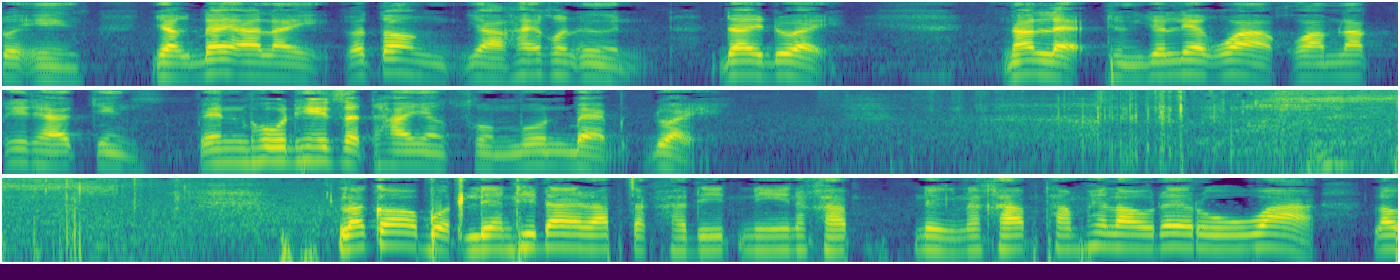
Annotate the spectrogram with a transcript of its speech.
ตัวเอง อยากได้อะไรก็ต้องอยากให้คนอื่นได้ด้วย นั่นแหละถึงจะเรียกว่าความรักที่แท้จริง เป็นผู้ที่ศรัทธาอย่างสมบูรณ์แบบด้วย แล้วก็บทเรียนที่ได้รับจากฮะดีษนี้นะครับ หนึ่งนะครับทำให้เราได้รู้ว่าเรา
